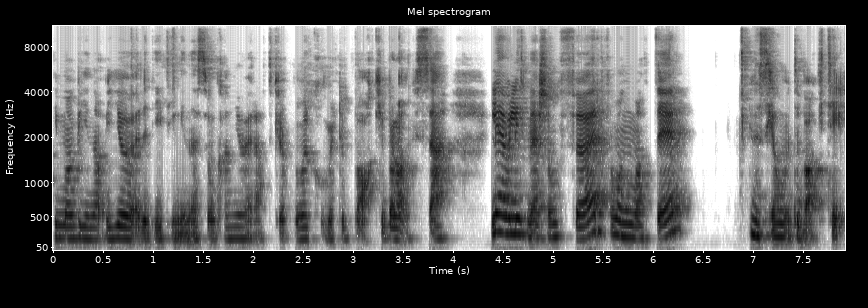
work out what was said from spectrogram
vi må begynne å gjøre de tingene som kan gjøre at kroppen vår kommer tilbake i balanse. Leve litt mer som før på mange måter. Det skal jeg komme tilbake til.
